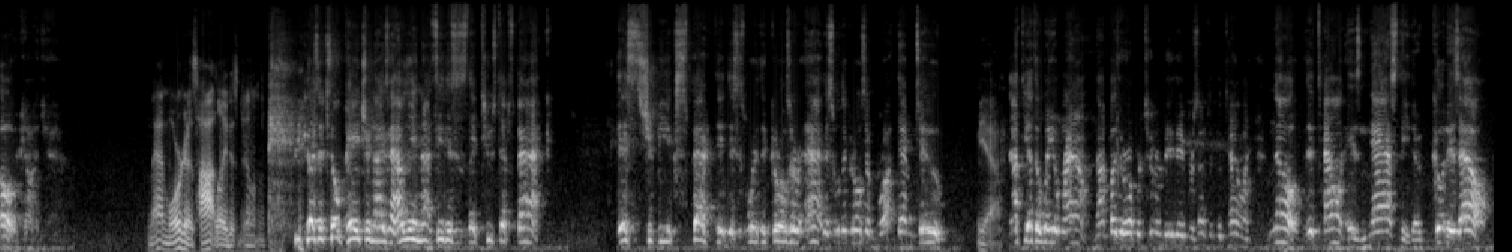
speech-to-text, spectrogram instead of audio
Oh, God, yeah. Matt Morgan is hot, ladies and gentlemen. Because it's so patronizing. How do they not see this is like two steps back? This should be expected. This is where the girls are at. This is where the girls have brought them to. Yeah. Not the other way around. Not by their opportunity they presented the talent. No, the talent is nasty. They're good as hell.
